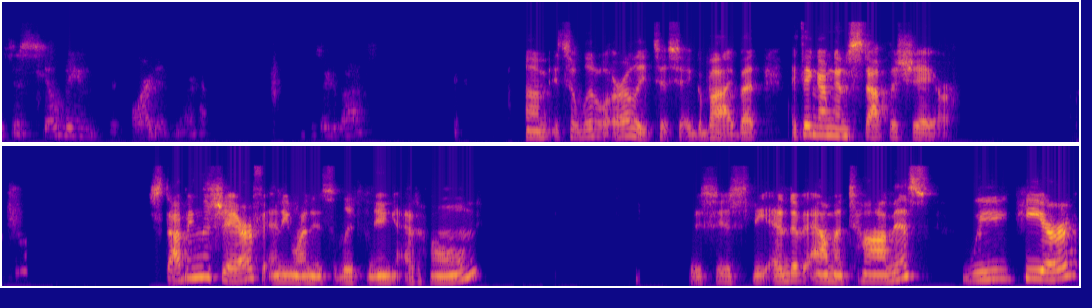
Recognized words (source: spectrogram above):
Is this still being recorded? Say goodbye. Um, it's a little early to say goodbye, but I think I'm gonna stop the share. Stopping the share if anyone is listening at home. This is the end of Alma Thomas. We here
